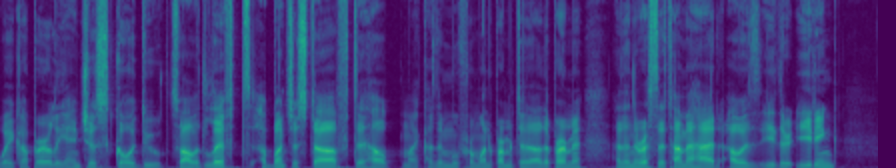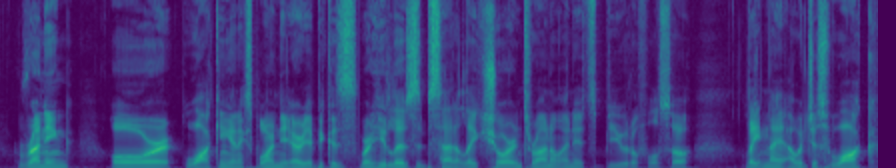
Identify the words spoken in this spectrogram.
wake up early, and just go do. So I would lift a bunch of stuff to help my cousin move from one apartment to the other apartment, and then the rest of the time I had, I was either eating, running, or walking and exploring the area because where he lives is beside a lake shore in Toronto and it's beautiful. So late night I would just walk.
